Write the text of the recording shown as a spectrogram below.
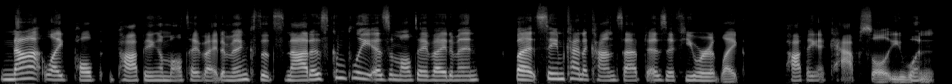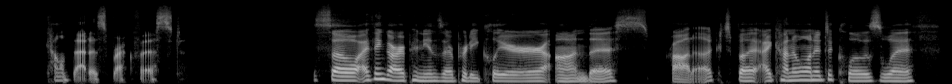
not like pulp popping a multivitamin because it's not as complete as a multivitamin, but same kind of concept as if you were like popping a capsule, you wouldn't count that as breakfast. So I think our opinions are pretty clear on this product, but I kind of wanted to close with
